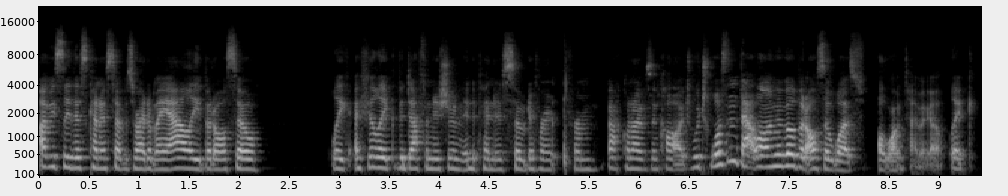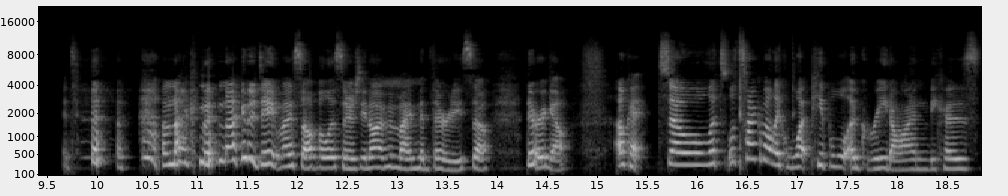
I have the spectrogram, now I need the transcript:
obviously this kind of stuff is right up my alley, but also like I feel like the definition of independent is so different from back when I was in college, which wasn't that long ago, but also was a long time ago. Like it's I'm not gonna I'm not gonna date myself, but listeners, you know I'm in my mid 30s, so there we go. Okay, so let's let's talk about like what people agreed on because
